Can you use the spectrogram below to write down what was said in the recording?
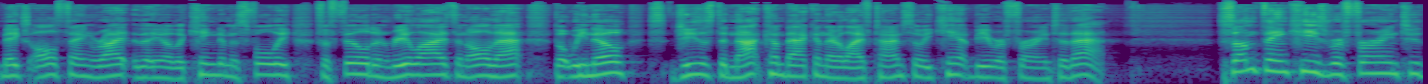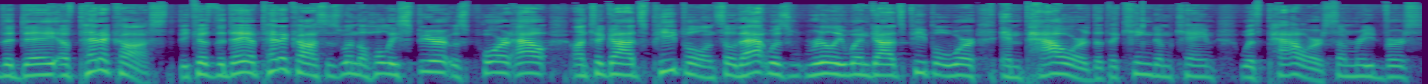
makes all thing right, you know, the kingdom is fully fulfilled and realized and all that. But we know Jesus did not come back back in their lifetime, so he can't be referring to that. Some think he's referring to the day of Pentecost because the day of Pentecost is when the Holy Spirit was poured out onto God's people. And so that was really when God's people were empowered, that the kingdom came with power. Some read verse,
